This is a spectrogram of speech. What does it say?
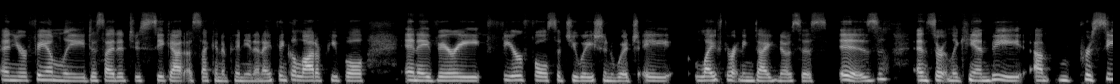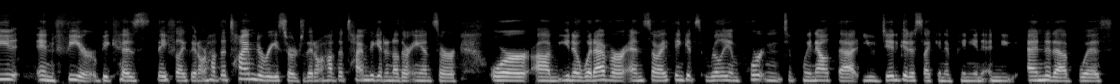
and your family decided to seek out a second opinion. And I think a lot of people in a very fearful situation, which a life threatening diagnosis is and certainly can be um, proceed in fear because they feel like they don't have the time to research they don't have the time to get another answer or um, you know whatever. And so i think it's really important to point out that you did get a second opinion and you ended up with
